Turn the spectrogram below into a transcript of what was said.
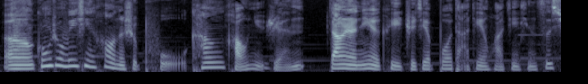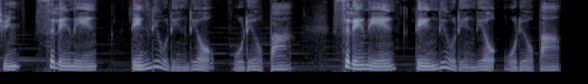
嗯，公众微信号呢是普康好女人。当然，你也可以直接拨打电话进行咨询，四零零零六零六五六八，四零零零六零六五六八。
